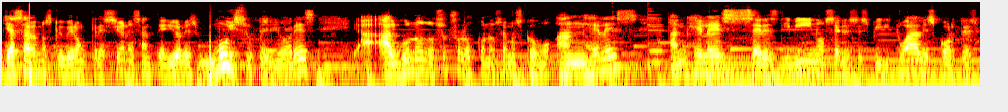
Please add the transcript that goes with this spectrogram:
Ya sabemos que hubieron creaciones anteriores muy superiores. Algunos nosotros los conocemos como ángeles, ángeles, seres divinos, seres espirituales, cortes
